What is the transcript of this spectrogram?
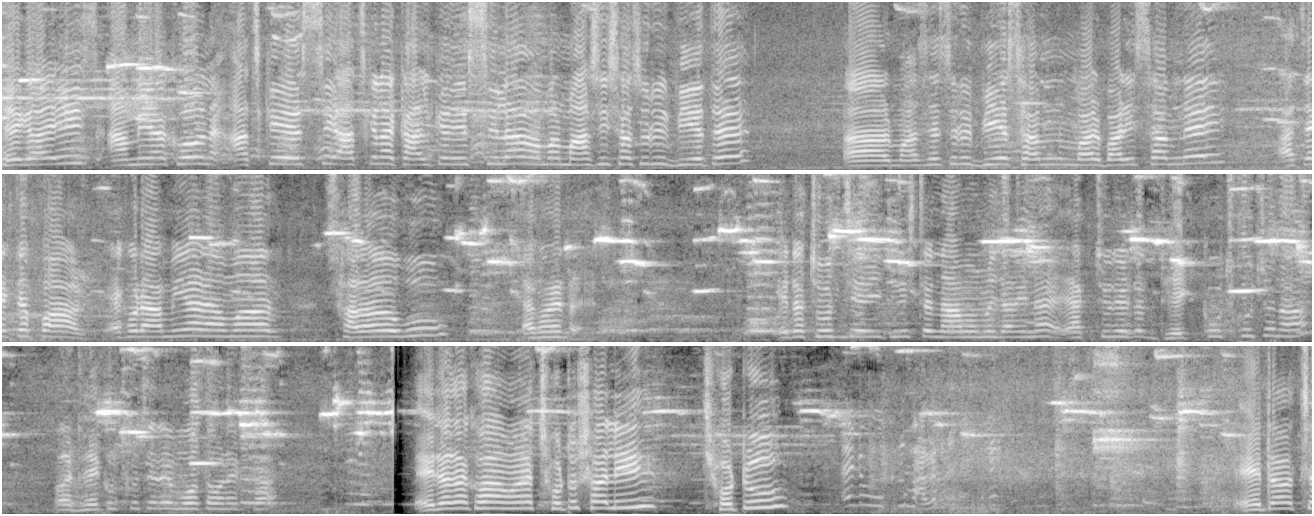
হে গাইস আমি এখন আজকে এসছি, আজকে না কালকে এসছিলাম আমার মাসি শাশুড়ির বিয়েতে। আর মাসি শাশুড়ির বিয়ের সামনে বাড়ির সামনেই আছে একটা পার্ক। এখন আমি আর আমার শালাবাবু এখন এটা চলছে, এই জিনিসটার নাম আমি জানি না। অ্যাকচুয়ালি এটা ঢেক কুচকুচো না ওই ঢেক কুচকুচের মতো অনেকটা। এটা দেখো আমার ছোট শালি, ছোটু। এটা হচ্ছে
